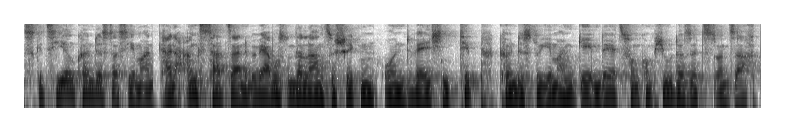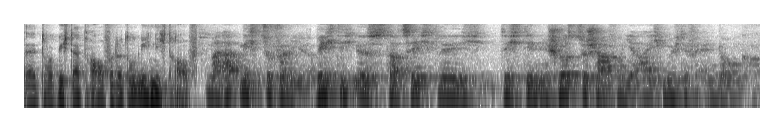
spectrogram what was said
skizzieren könntest, dass jemand keine Angst hat, seine Bewerbungsunterlagen zu schicken und welchen Tipp könntest du jemandem geben, der jetzt vom Computer sitzt und sagt, äh, drücke ich da drauf oder drücke ich nicht drauf? Man hat nichts zu verlieren. Wichtig ist tatsächlich, sich den Entschluss zu schaffen, ja, ich möchte Veränderung haben.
